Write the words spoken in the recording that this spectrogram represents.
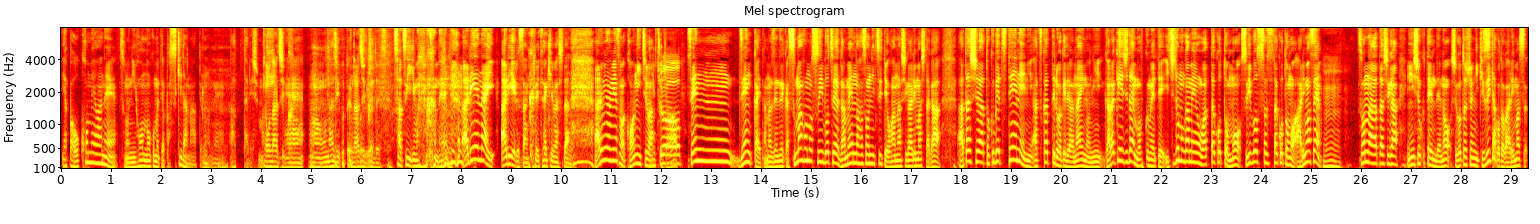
やっぱお米はねその日本のお米ってやっぱ好きだなっていうのがね、あったりしますね。同じく。うん、同じくということで。同じくです。さあ次行きましょうかね。ありえないアリエルさんからいただきました、アルミの皆様こんにちは。こんにちは。先前回かな前々回スマホの水没や画面の破損についてお話がありましたが私は特別丁寧に扱ってるわけではないのにガラケー時代も含めて一度も画面を割ったことも水没させたこともありません。うんそんな私が飲食店での仕事中に気づいたことがあります。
